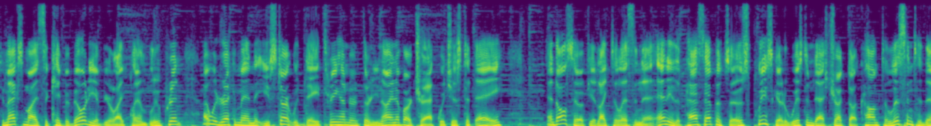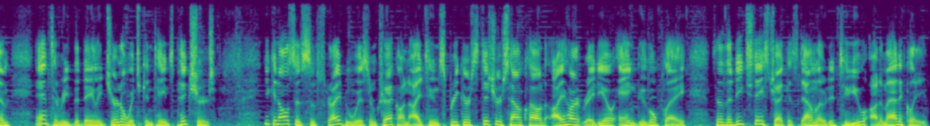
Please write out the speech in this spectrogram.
To maximize the capability of your life plan blueprint, I would recommend that you start with day 339 of our trek, which is today. And also, if you'd like to listen to any of the past episodes, please go to wisdom trek.com to listen to them and to read the daily journal, which contains pictures. You can also subscribe to Wisdom Trek on iTunes, Spreaker, Stitcher, SoundCloud, iHeartRadio, and Google Play so that each day's track is downloaded to you automatically.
